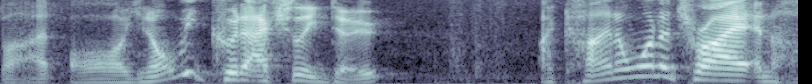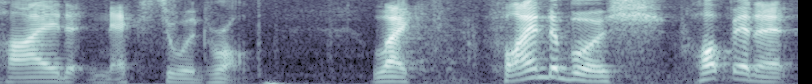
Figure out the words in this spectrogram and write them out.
but oh, you know what we could actually do? I kind of want to try and hide next to a drop. Like, find a bush, hop in it.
